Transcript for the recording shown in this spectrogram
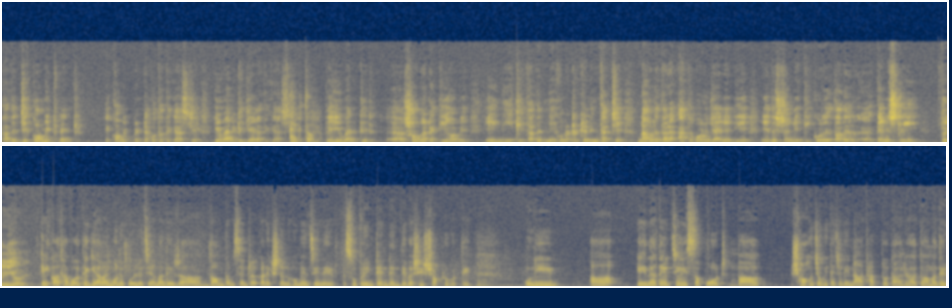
তাদের যে কমিটমেন্ট এই কমিটমেন্টটা কোথা থেকে আসছে? হিউম্যানিটির জায়গা থেকে আসছে। একদম। তো হিউম্যানিটির সংজ্ঞাটা কি হবে? এই নিয়ে কি তাদের নিয়ে কোনো একটা ট্রেনিং থাকছে? না হলে তারা এত বড় জায়গায় গিয়ে এদের সঙ্গে কি করে তাদের কেমিস্ট্রি তৈরি হবে? এই কথা বলতে গিয়ে আমার মনে পড়ল যে আমাদের দমদম সেন্ট্রাল কারেকশনাল হোমের যে সুপারিনটেন্ডেন্ট দেবাশিস চক্রবর্তী উনি এনাদের যে সাপোর্ট বা সহযোগিতা যদি না থাকতো তাহলে হয়তো আমাদের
